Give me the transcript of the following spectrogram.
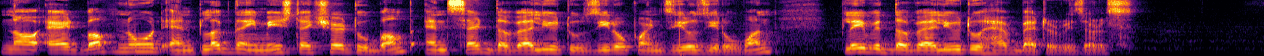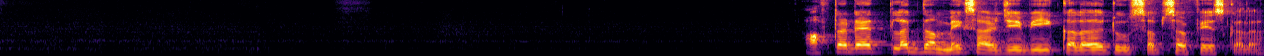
Now add bump node and plug the image texture to bump and set the value to 0.001. Play with the value to have better results. After that, plug the mix RGB color to subsurface color.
